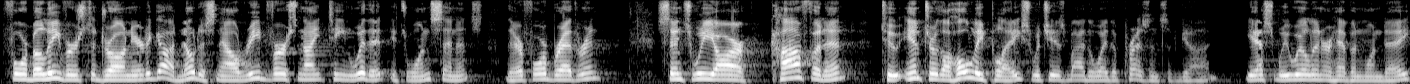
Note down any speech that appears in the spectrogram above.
for believers to draw near to God. Notice now, read verse 19 with it. It's one sentence. Therefore, brethren, since we are confident to enter the holy place, which is, by the way, the presence of God. Yes, we will enter heaven one day,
